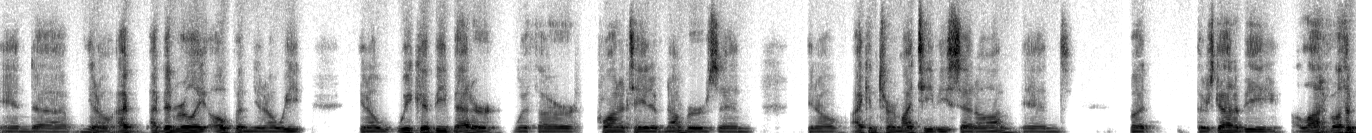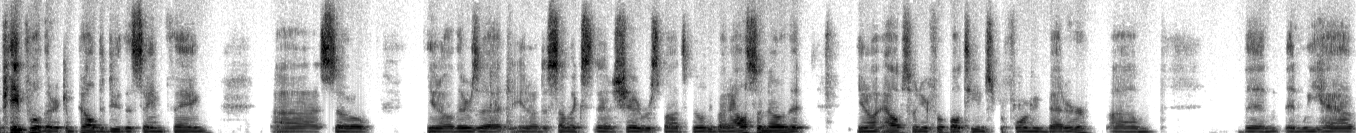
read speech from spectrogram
and uh, you know, I've I've been really open. You know, we, you know, we could be better with our quantitative numbers, and you know, I can turn my TV set on and but there's got to be a lot of other people that are compelled to do the same thing. Uh, so, you know, there's a, you know, to some extent a shared responsibility, but I also know that, you know, it helps when your football team's performing better um, than, than we have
